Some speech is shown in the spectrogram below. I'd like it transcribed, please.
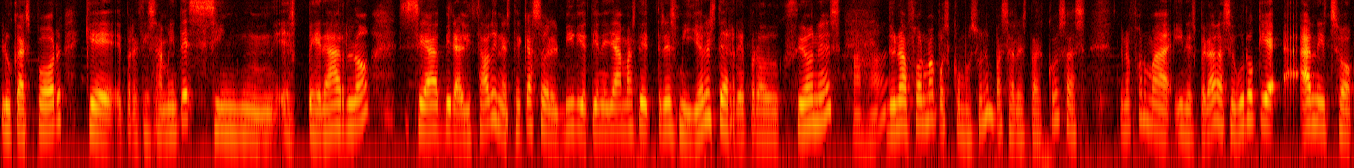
Lucas Por, que precisamente sin esperarlo se ha viralizado. Y en este caso el vídeo tiene ya más de 3 millones de reproducciones Ajá. de una forma, pues como suelen pasar estas cosas, de una forma inesperada. Seguro que han hecho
